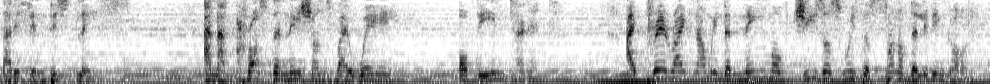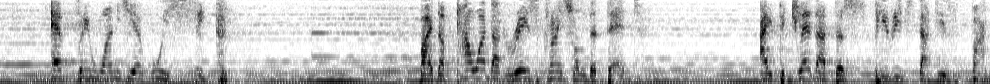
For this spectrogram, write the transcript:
that is in this place and across the nations by way of the internet. I pray right now in the name of Jesus, who is the Son of the living God, everyone here who is sick, by the power that raised Christ from the dead I declare that the spirit that is back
